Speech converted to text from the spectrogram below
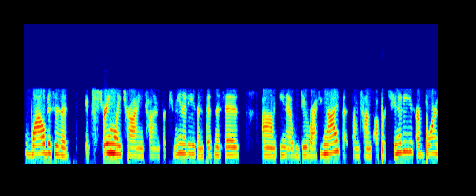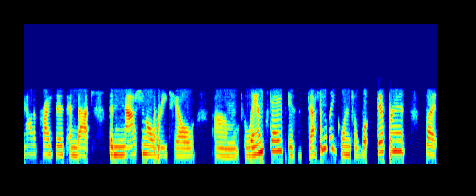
while this is an extremely trying time for communities and businesses. Um, you know, we do recognize that sometimes opportunities are born out of crisis and that the national retail um, landscape is definitely going to look different, but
